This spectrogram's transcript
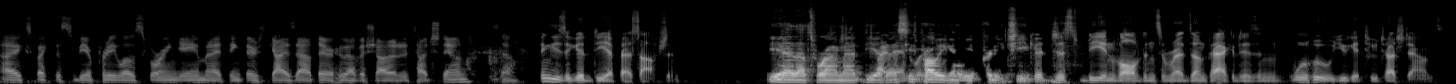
I expect this to be a pretty low scoring game, and I think there's guys out there who have a shot at a touchdown. So I think he's a good DFS option. Yeah, that's where I'm at. DFS. end He's probably going to be pretty He cheap. could just be involved in some red zone packages and woohoo, you get two touchdowns.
